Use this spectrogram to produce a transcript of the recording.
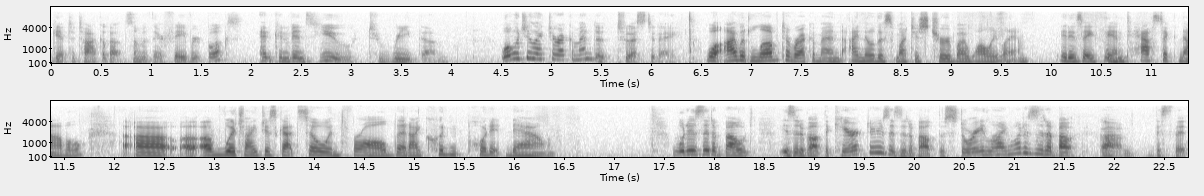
get to talk about some of their favorite books and convince you to read them. What would you like to recommend to us today? Well, I would love to recommend I Know This Much Is True by Wally Lamb. It is a fantastic novel uh, of which I just got so enthralled that I couldn't put it down. What is it about? Is it about the characters? Is it about the storyline? What is it about um, this that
